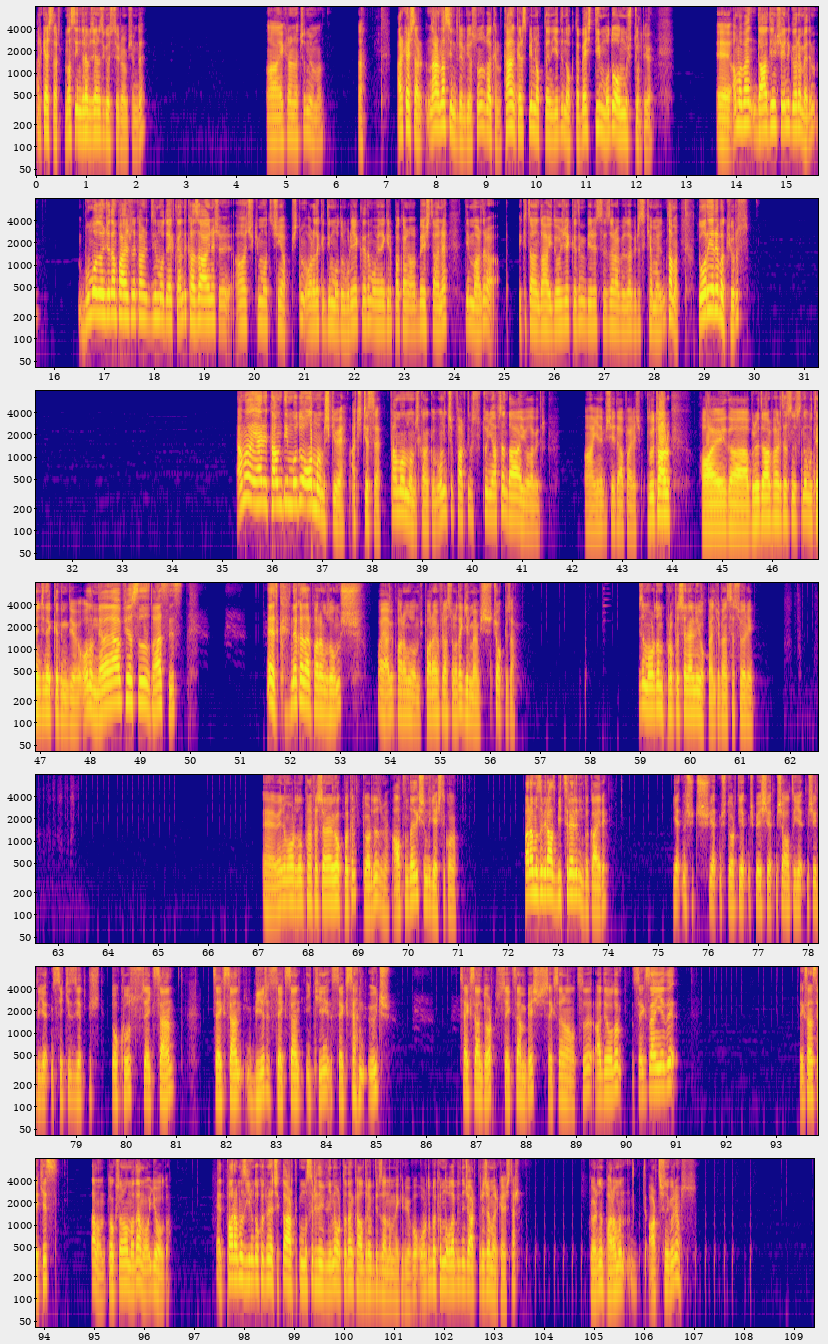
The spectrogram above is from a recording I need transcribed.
Arkadaşlar nasıl indirebileceğinizi gösteriyorum şimdi. Aa ekran açılmıyor mu? Heh. Arkadaşlar nar nasıl indirebiliyorsunuz? Bakın Conquerors 1.7.5 dim modu olmuştur diyor. Ee, ama ben daha dim şeyini göremedim. Bu mod önceden paylaşımda kadar dim modu eklendi. Kaza aynı şey A2 mod için yapmıştım. Oradaki dim modunu buraya ekledim. Oyuna girip bakar 5 tane dim vardır. 2 tane daha ideoloji ekledim. Birisi Sezer abi birisi Kemal'in. Tamam. Doğru yere bakıyoruz. Ama yani tam dim modu olmamış gibi açıkçası. Tam olmamış kanka. Onun için farklı bir sütun yapsan daha iyi olabilir. Aa yine bir şey daha paylaş. Blue Tower. Hayda. Blue Tower haritasının üstüne bu tencini ekledim diyor. Oğlum ne, yapıyorsunuz lan siz? Evet ne kadar paramız olmuş? Bayağı bir paramız olmuş. Para enflasyona da girmemiş. Çok güzel. Bizim ordunun profesyonelliği yok bence ben size söyleyeyim. Ee, benim ordunun profesyonel yok bakın. Gördünüz mü? Altındaydık şimdi geçtik onu. Paramızı biraz bitirelim de gayri. 73, 74, 75, 76, 77, 78, 79, 80, 81, 82, 83, 84, 85, 86. Hadi oğlum 87, 88. Tamam 90 olmadı ama iyi oldu. Evet paramız 29 bine çıktı artık Mısır devliliğini ortadan kaldırabiliriz anlamına geliyor bu. Ordu bakımını olabildiğince arttıracağım arkadaşlar. Gördün mü paramın artışını görüyor musunuz?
